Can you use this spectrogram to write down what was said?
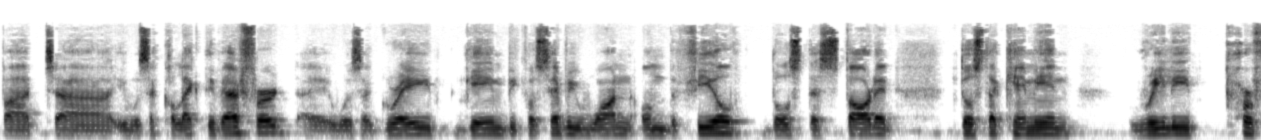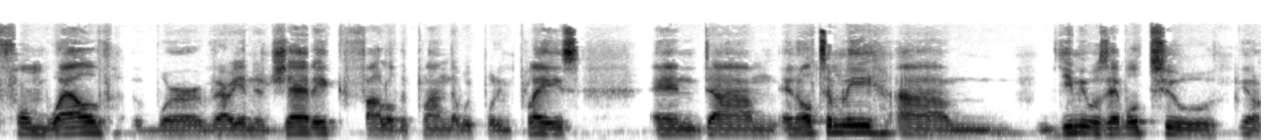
But uh, it was a collective effort. It was a great game because everyone on the field, those that started, those that came in, really performed well. Were very energetic. Followed the plan that we put in place and um, and ultimately um, Jimmy was able to you know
